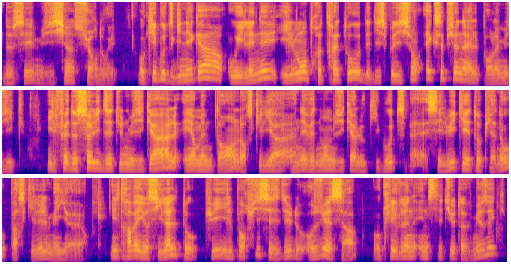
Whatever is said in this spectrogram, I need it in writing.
de ces musiciens surdoués. Au kibbutz Guinégar, où il est né, il montre très tôt des dispositions exceptionnelles pour la musique. Il fait de solides études musicales et en même temps, lorsqu'il y a un événement musical au kibbutz, ben, c'est lui qui est au piano parce qu'il est le meilleur. Il travaille aussi l'alto, puis il poursuit ses études aux USA, au Cleveland Institute of Music,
